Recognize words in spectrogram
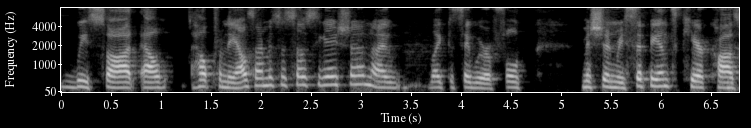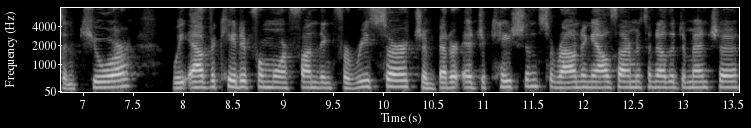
we sought al- help from the alzheimer's association. I like to say we were full mission recipients care cause and cure we advocated for more funding for research and better education surrounding Alzheimer's and other dementia.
